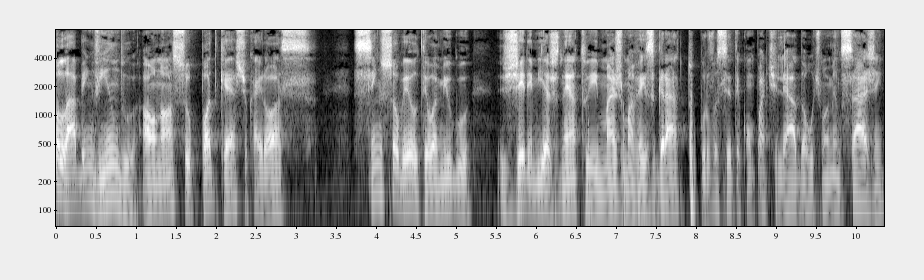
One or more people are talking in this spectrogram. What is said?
Olá, bem-vindo ao nosso podcast o Kairós. Sim, sou eu, teu amigo Jeremias Neto, e mais uma vez grato por você ter compartilhado a última mensagem.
